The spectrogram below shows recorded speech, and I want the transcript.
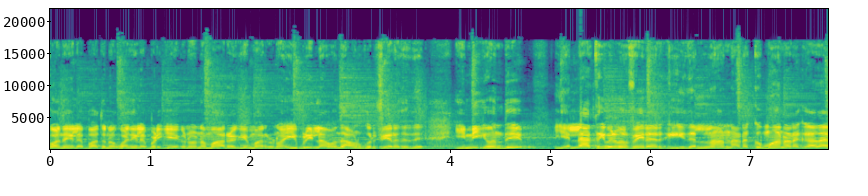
குழந்தைங்களை பார்த்துக்கணும் குழந்தைங்களை படிக்க வைக்கணும் நம்ம ஆரோக்கியமாக இருக்கணும் இப்படிலாம் வந்து அவனுக்கு ஒரு ஃபியர் இருந்தது. இன்றைக்கி வந்து எல்லாத்துக்குமே நம்ம ஃபெயிலாக இருக்குது இதெல்லாம் நடக்குமா நடக்காதா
